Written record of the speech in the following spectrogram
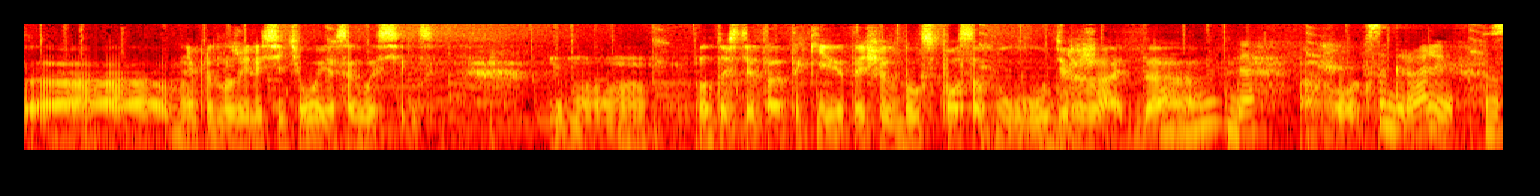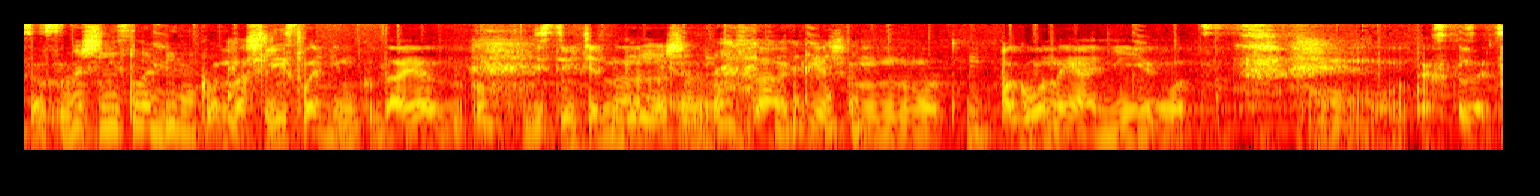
Э, мне предложили CTO, я согласился. Думаю, ну, то есть это такие, это еще был способ удержать, да? Ну, да. Вот. Сыграли, нашли слабинку. Нашли слабинку, да, я вот, действительно... Грешен, да? Да, грешен. Вот, погоны, они вот, ну, так сказать,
